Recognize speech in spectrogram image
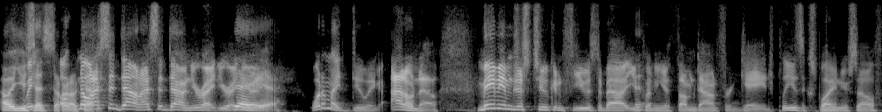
Oh, you Wait, said start. oh, okay. No, I said down. I said down. You're right. You're right. yeah, you're yeah, right. yeah. What am I doing? I don't know. Maybe I'm just too confused about you putting your thumb down for Gage. Please explain yourself.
